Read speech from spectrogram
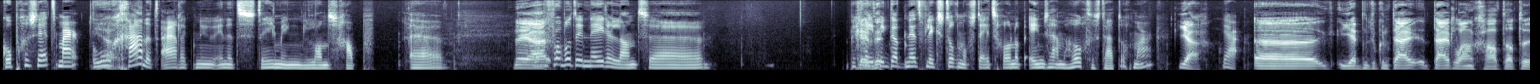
kop gezet. Maar hoe Ja. gaat het eigenlijk nu in het streaminglandschap? Eh, Nou ja, ja, bijvoorbeeld in Nederland eh, begreep ik dat Netflix toch nog steeds gewoon op eenzame hoogte staat, toch Mark? ja. Ja. Eh, je hebt natuurlijk een, tij- een tijd lang gehad dat eh,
